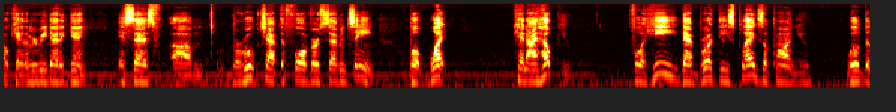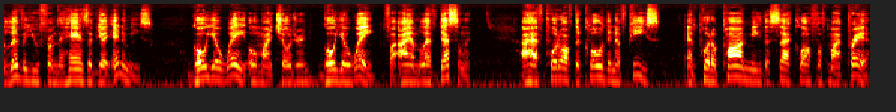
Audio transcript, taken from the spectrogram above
Okay, let me read that again. It says, um, Baruch chapter 4, verse 17. But what can I help you? For he that brought these plagues upon you will deliver you from the hands of your enemies. Go your way, O my children, go your way, for I am left desolate. I have put off the clothing of peace and put upon me the sackcloth of my prayer.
